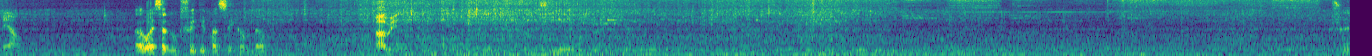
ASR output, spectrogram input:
Merde. Euh, ouais, ça nous le fait dépasser comme d'hab. Ah oui. Je vais,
